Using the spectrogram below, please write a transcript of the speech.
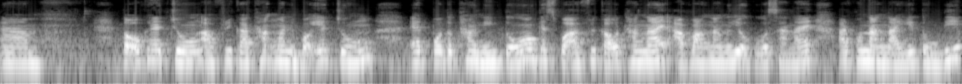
um to okay chung africa thang man bo ye chung airport to thang ning to guess po africa o thang nai abang nang yo go sanai ar po nang nai ye tung di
